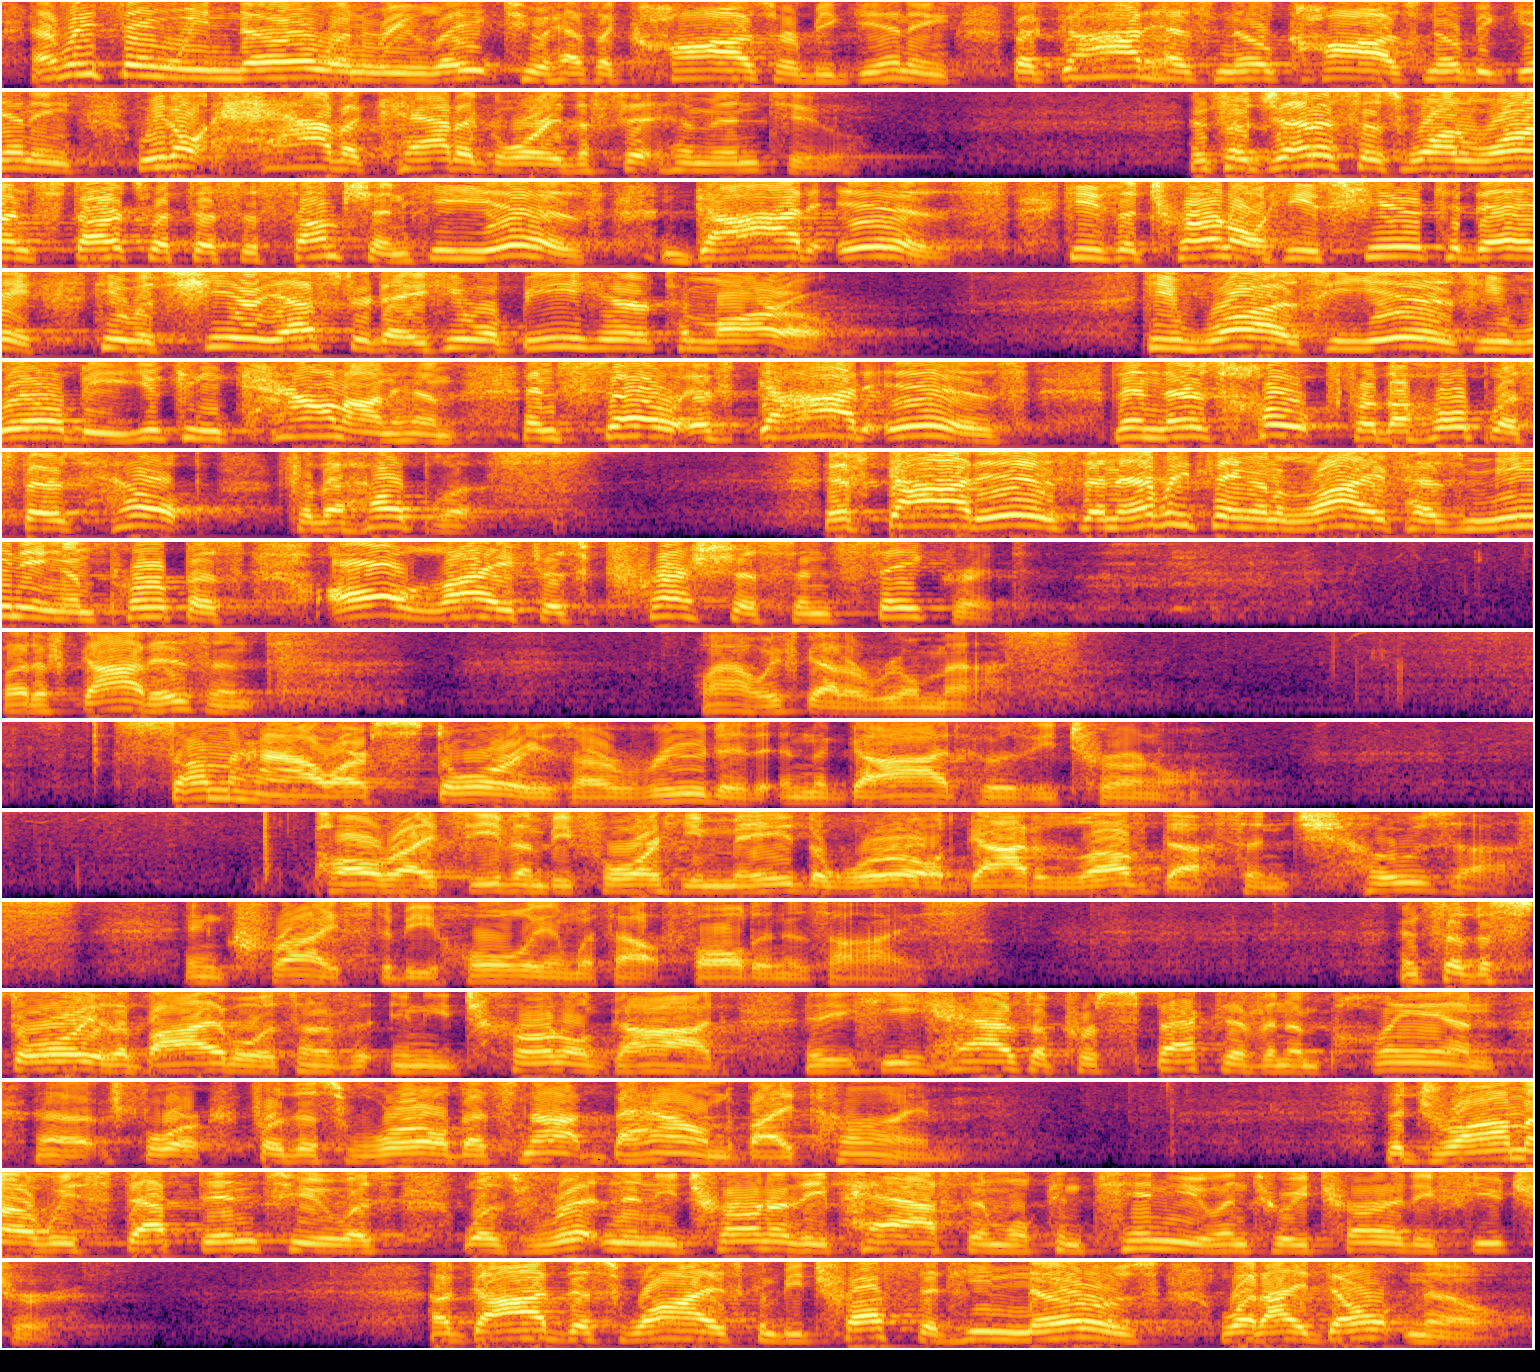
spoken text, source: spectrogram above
Everything we know and relate to has a cause or beginning, but God has no cause, no beginning. We don't have a category to fit him into. And so Genesis 1 1 starts with this assumption He is. God is. He's eternal. He's here today. He was here yesterday. He will be here tomorrow. He was, He is, He will be. You can count on Him. And so, if God is, then there's hope for the hopeless, there's help for the helpless. If God is, then everything in life has meaning and purpose. All life is precious and sacred. But if God isn't, wow, we've got a real mess. Somehow our stories are rooted in the God who is eternal. Paul writes, even before he made the world, God loved us and chose us in Christ to be holy and without fault in his eyes. And so the story of the Bible is of an eternal God. He has a perspective and a plan uh, for, for this world that's not bound by time. The drama we stepped into was, was written in eternity past and will continue into eternity future. A God this wise can be trusted. He knows what I don't know.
